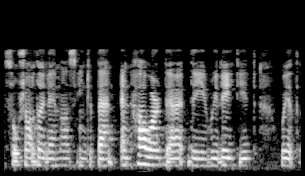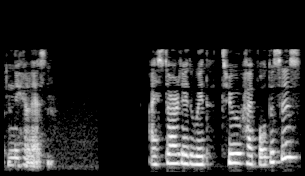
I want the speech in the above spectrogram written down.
social dilemmas in Japan and how are they, they related with nihilism. I started with two hypotheses.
